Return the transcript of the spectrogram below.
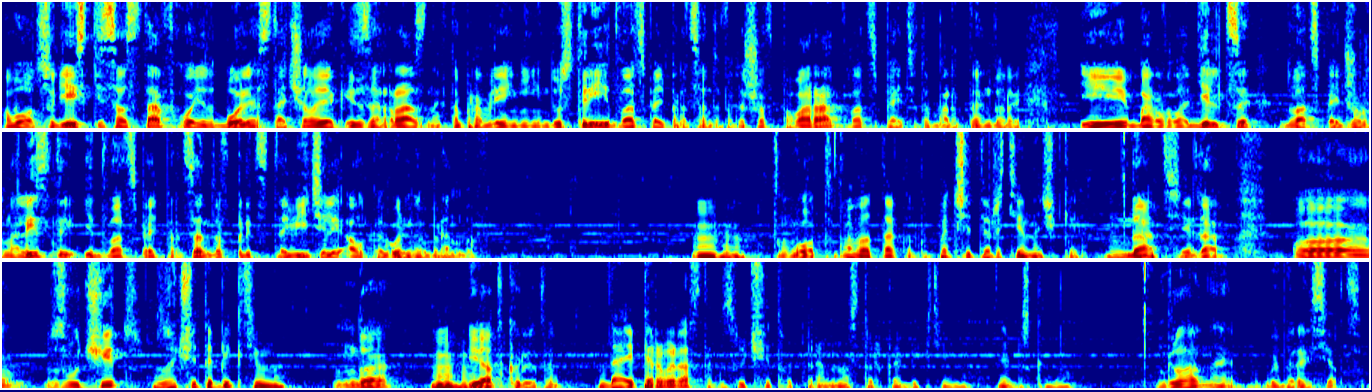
Вот, судейский состав входит более 100 человек из разных направлений индустрии. 25% это шеф-повара, 25% это бартендеры и барвладельцы, 25% журналисты и 25% представители алкогольных брендов. Мгм. Вот. Вот так вот, по четвертиночке. Да, да. Э, звучит, Звучит объективно. да, Мгм. и открыто. Да, и первый раз так звучит, вот прям настолько объективно, я бы сказал. Главное, выбирай сердцем.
